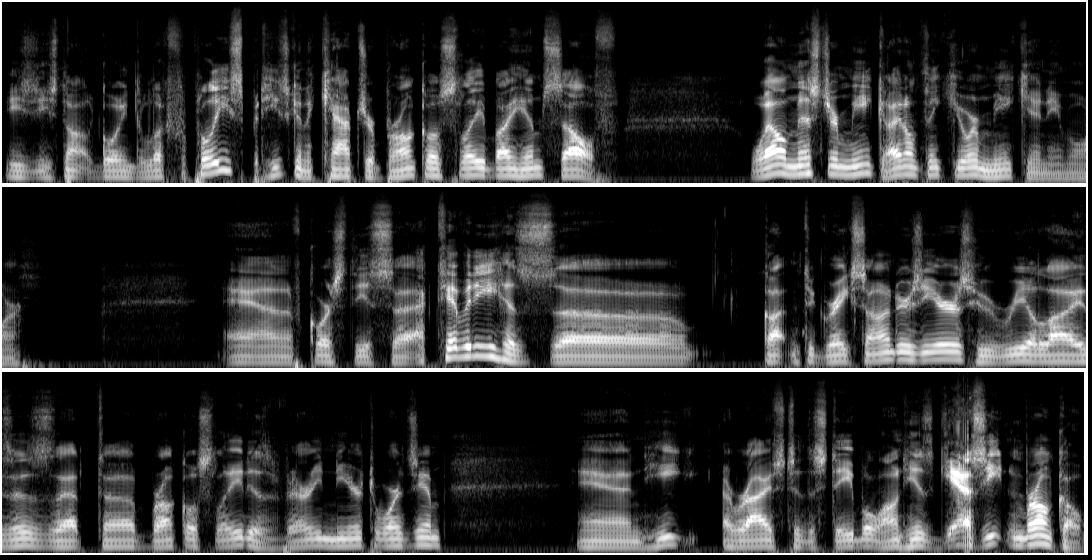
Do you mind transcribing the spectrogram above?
He's he's not going to look for police, but he's going to capture Bronco Slade by himself. Well, Mr. Meek, I don't think you're meek anymore. And of course, this uh, activity has uh, gotten to Greg Saunders' ears, who realizes that uh, Bronco Slade is very near towards him, and he arrives to the stable on his gas-eating Bronco.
